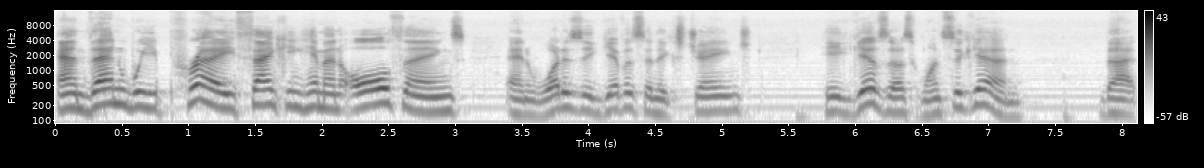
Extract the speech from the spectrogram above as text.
And then we pray, thanking Him in all things. And what does He give us in exchange? He gives us, once again, that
